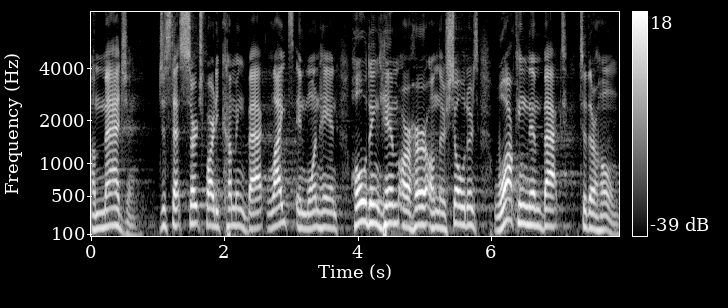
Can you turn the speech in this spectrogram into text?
Imagine just that search party coming back, lights in one hand, holding him or her on their shoulders, walking them back to their home.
